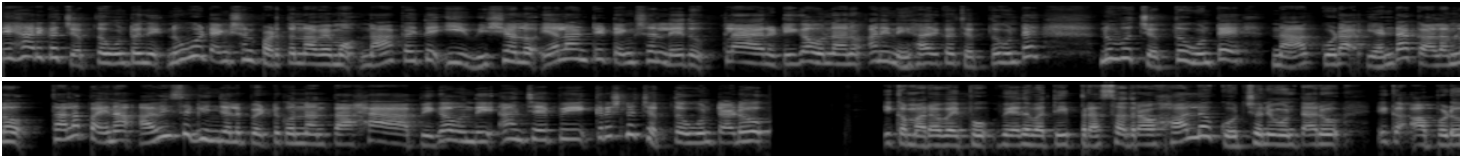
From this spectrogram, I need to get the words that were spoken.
నిహారిక చెప్తూ ఉంటుంది. నువ్వు టెన్షన్ పడుతున్నావేమో నాకైతే ఈ విషయంలో ఎలాంటి టెన్షన్ లేదు క్లారిటీగా ఉన్నాను అని నిహారిక చెప్తూ ఉంటే నువ్వు చెప్తూ ఉంటే నాకు కూడా ఎండాకాలంలో తలపైన అవిసె గింజలు పెట్టుకున్నంత హ్యాపీగా ఉంది అని చెప్పి కృష్ణ చెప్తూ ఉంటాడు. ఇక మరోవైపు వేదవతి ప్రసాదరావు హాల్లో కూర్చొని ఉంటారు. ఇక అప్పుడు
